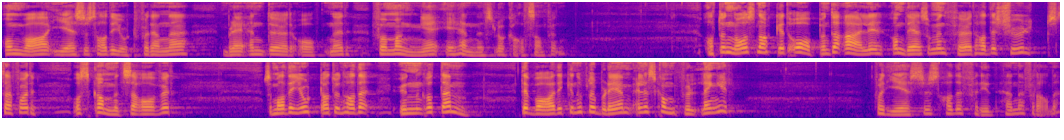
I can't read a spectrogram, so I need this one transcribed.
om hva Jesus hadde gjort for henne, ble en døråpner for mange i hennes lokalsamfunn. At hun nå snakket åpent og ærlig om det som hun før hadde skjult seg for og skammet seg over, som hadde gjort at hun hadde unngått dem, det var ikke noe problem eller skamfullt lenger. For Jesus hadde fridd henne fra det.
